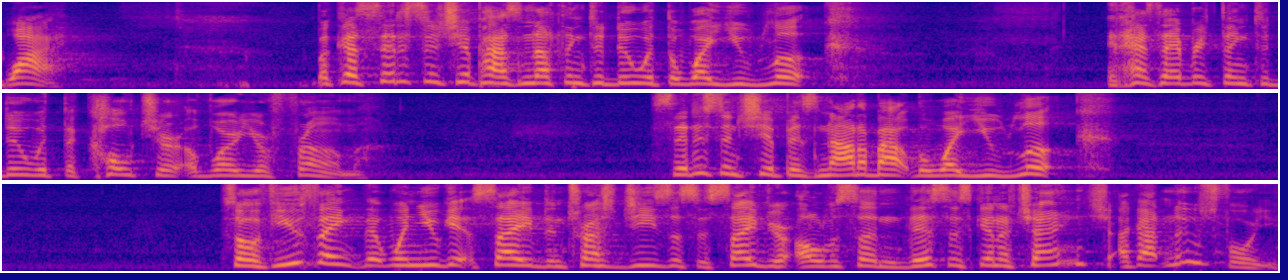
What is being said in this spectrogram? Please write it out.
Why? Because citizenship has nothing to do with the way you look, it has everything to do with the culture of where you're from. Citizenship is not about the way you look. So if you think that when you get saved and trust Jesus as Savior, all of a sudden this is going to change, I got news for you.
